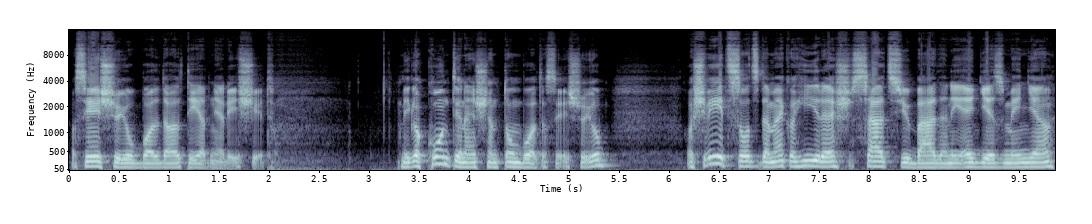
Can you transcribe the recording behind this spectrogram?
a szélső jobboldal térnyerését. Míg a kontinensen tombolt a szélső jobb, a svéd szocdemek a híres Saltsjö-Badeni egyezménnyel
